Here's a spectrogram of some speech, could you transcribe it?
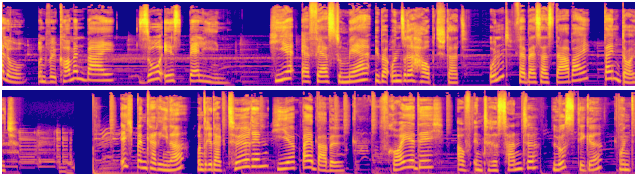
Hallo und willkommen bei So ist Berlin. Hier erfährst du mehr über unsere Hauptstadt und verbesserst dabei dein Deutsch. Ich bin Karina und Redakteurin hier bei Bubble. Freue dich auf interessante, lustige und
